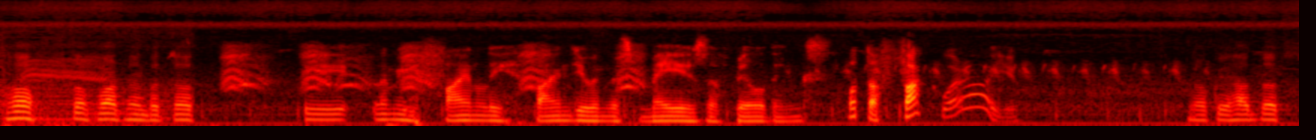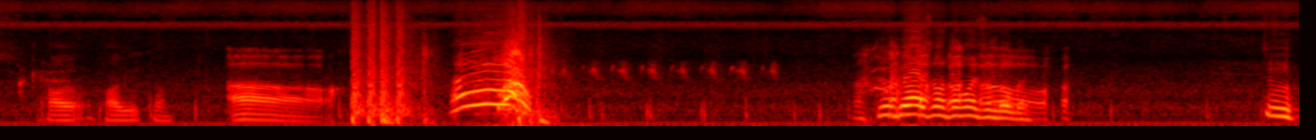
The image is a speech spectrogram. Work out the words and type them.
top of the apartment, but that... Let me- Let me finally find you in this maze of buildings. What the fuck? Where are you? Okay, how that's how, how you come. Oh. Ah! Two guys on the western building. Two.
